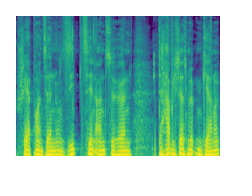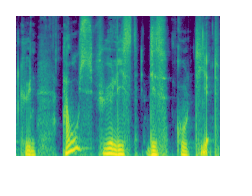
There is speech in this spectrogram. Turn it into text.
SharePoint-Sendung 17 anzuhören. Da habe ich das mit dem Gernot Kühn ausführlichst diskutiert.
